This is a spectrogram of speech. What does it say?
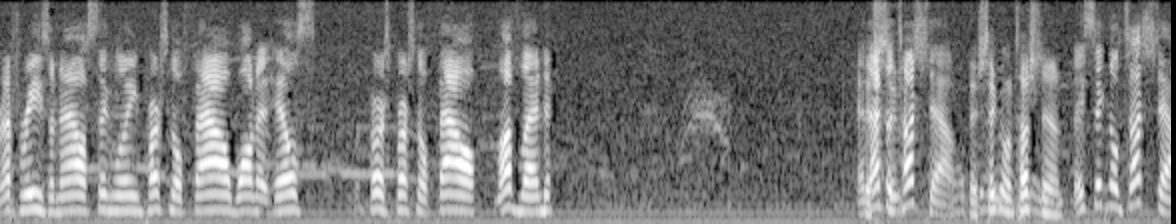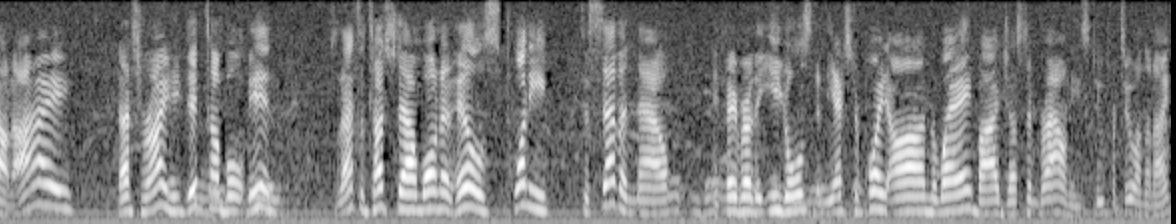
Referees are now signaling personal foul, Walnut Hills. The first personal foul, Loveland. And They that's a touchdown. They're signaling touchdown. They signaled touchdown. I, that's right. He did tumble in. So that's a touchdown. Walnut Hills 20 to 7 now in favor of the Eagles. And the extra point on the way by Justin Brown. He's 2 for 2 on the night.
